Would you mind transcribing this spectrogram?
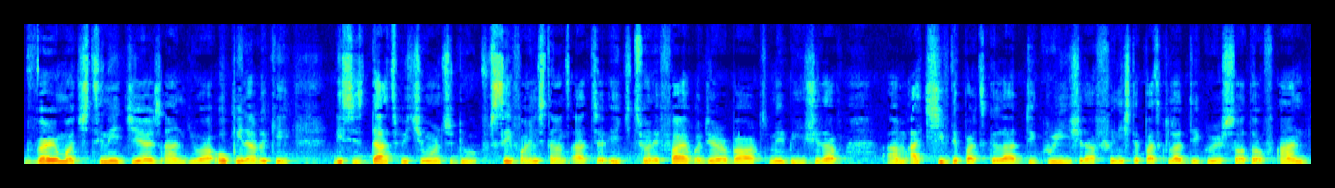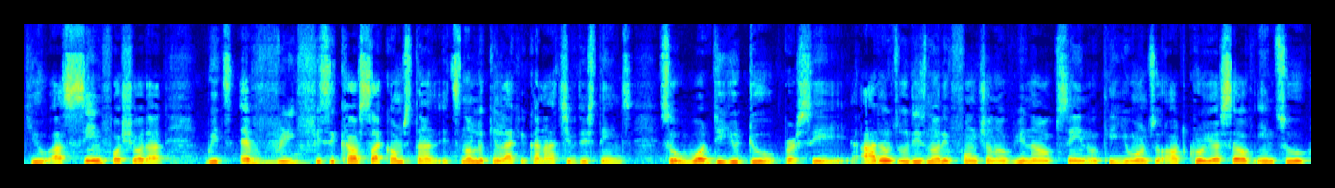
very much teenage years, and you are hoping that okay, this is that which you want to do. Say for instance, at your age 25 or thereabouts, maybe you should have um, achieved a particular degree, you should have finished a particular degree, sort of, and you are seeing for sure that with every physical circumstance, it's not looking like you can achieve these things. So, what do you do per se? Adulthood is not a function of you now saying, okay, you want to outgrow yourself into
